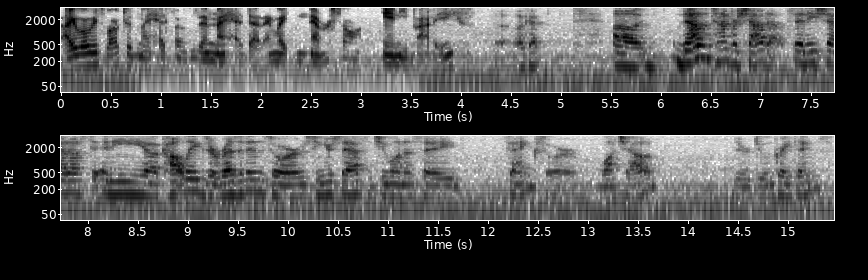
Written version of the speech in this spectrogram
I always walked with my headphones and my head down. I like never saw anybody. Uh, okay. Uh, now's the time for shout outs. Any shout outs to any uh, colleagues or residents or senior staff that you want to say thanks or watch out? They're doing great things?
